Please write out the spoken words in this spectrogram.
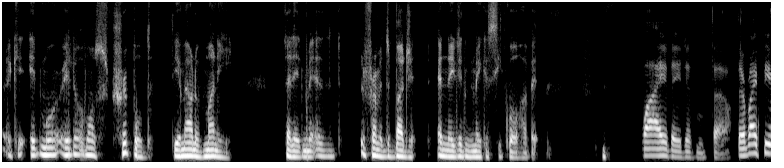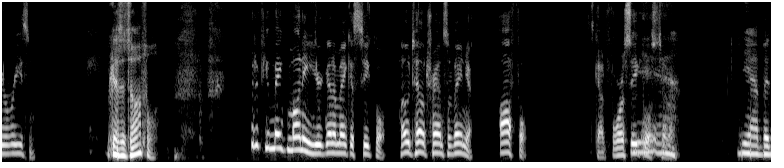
Like it, it more, it almost tripled the amount of money that it made from its budget, and they didn't make a sequel of it. Why they didn't, though? There might be a reason. Because it's awful. But if you make money, you're going to make a sequel. Hotel Transylvania, awful. It's got four sequels to it. yeah. Yeah, but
